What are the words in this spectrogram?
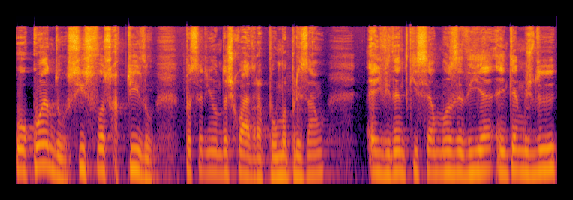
ou quando, se isso fosse repetido, passariam da esquadra para uma prisão. É evidente que isso é uma ousadia em termos de,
